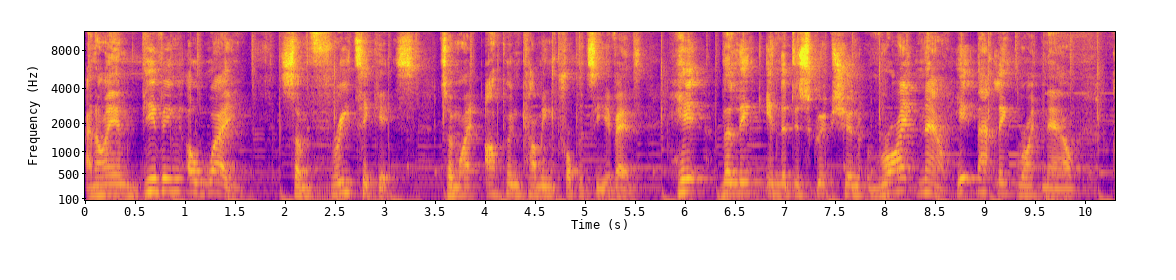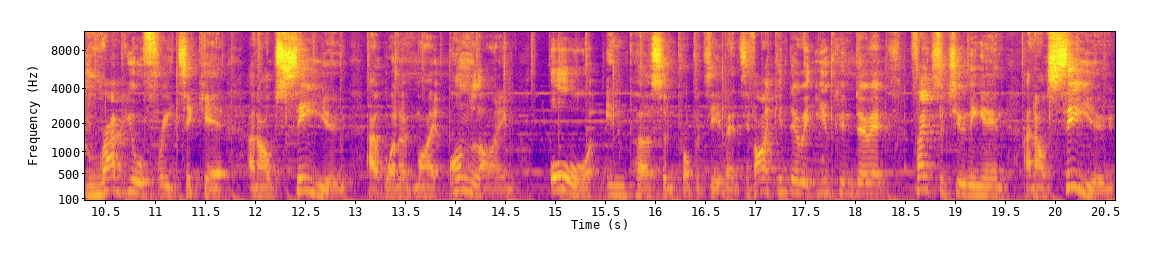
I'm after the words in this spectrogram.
and I am giving away some free tickets to my up and coming property event. Hit the link in the description right now. Hit that link right now grab your free ticket, and I'll see you at one of my online or in person property events. If I can do it, you can do it. Thanks for tuning in, and I'll see you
